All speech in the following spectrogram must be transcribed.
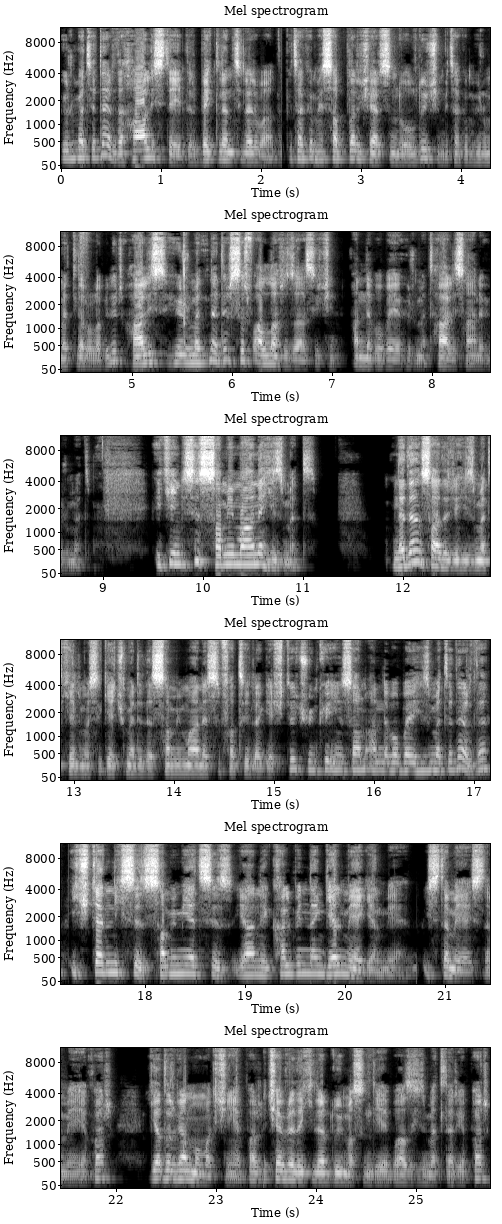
hürmet eder de halis değildir. Beklentileri vardır. Bir takım hesaplar içerisinde olduğu için bir takım hürmetler olabilir. Halis hürmet nedir? Sırf Allah rızası için. Anne babaya hürmet, halisane hürmet. İkincisi samimane hizmet. Neden sadece hizmet kelimesi geçmedi de samimane sıfatıyla geçti? Çünkü insan anne babaya hizmet eder de içtenliksiz, samimiyetsiz yani kalbinden gelmeye gelmeye, istemeye istemeye yapar. Yadırganmamak için yapar. Çevredekiler duymasın diye bazı hizmetler yapar.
